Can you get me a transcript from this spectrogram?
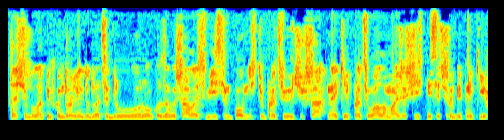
та що була підконтрольною до 22 року, залишалось 8 повністю працюючих шахт, на яких працювало майже 6 тисяч робітників.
